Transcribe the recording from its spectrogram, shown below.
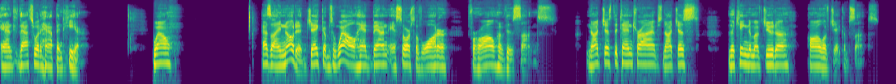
And that's what happened here. Well, as I noted, Jacob's well had been a source of water for all of his sons. Not just the 10 tribes, not just the kingdom of Judah, all of Jacob's sons.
